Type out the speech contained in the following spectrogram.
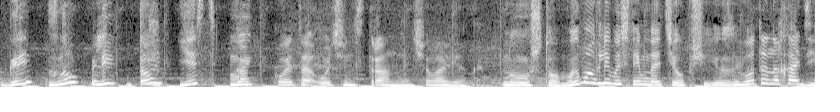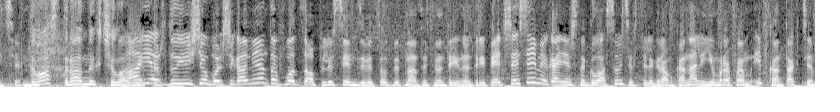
грязнули, то есть мы. Какой-то очень странный человек. Ну что, мы могли бы с ним найти общий язык. Вот и находите. Два странных человека. А я жду еще больше комментов. WhatsApp плюс семь девятьсот пятнадцать ноль три ноль три пять шесть семь. И, конечно, голосуйте в телеграм-канале Юмор ФМ и ВКонтакте.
